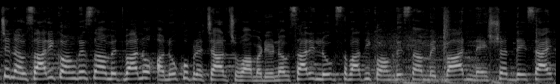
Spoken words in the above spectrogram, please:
વચ્ચે નવસારી કોંગ્રેસના ઉમેદવારનો અનોખો પ્રચાર જોવા મળ્યો. નવસારી લોકસભાથી કોંગ્રેસના ઉમેદવાર નૈશદ દેસાઈ,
